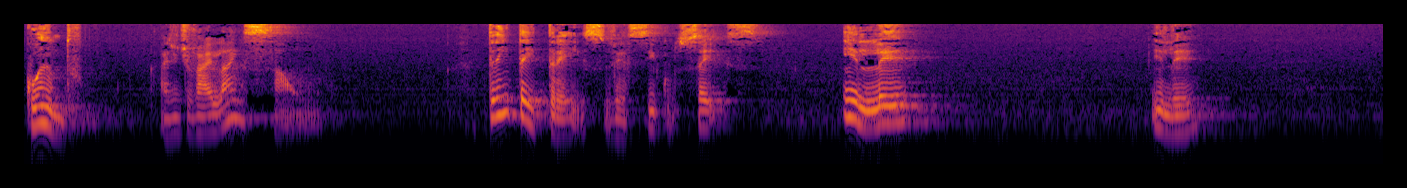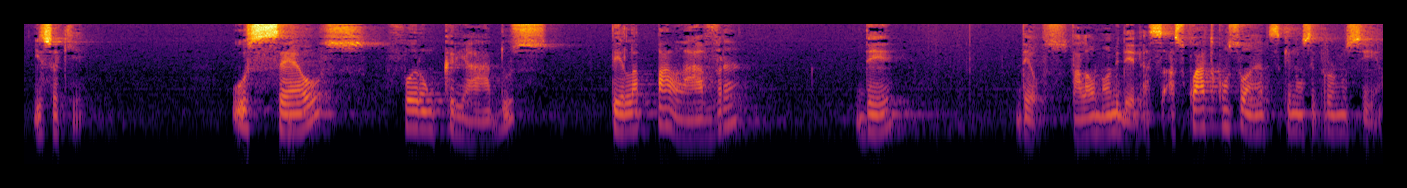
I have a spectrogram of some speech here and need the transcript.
quando a gente vai lá em Salmo 33, versículo 6, e lê, e lê isso aqui. Os céus foram criados pela palavra de Deus. Está lá o nome dele, as, as quatro consoantes que não se pronunciam.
